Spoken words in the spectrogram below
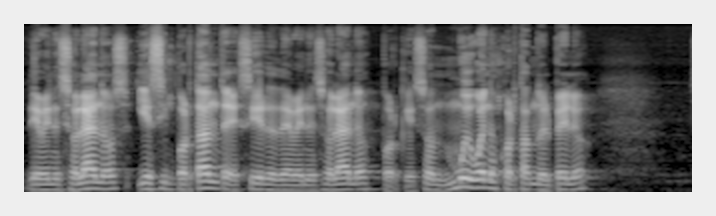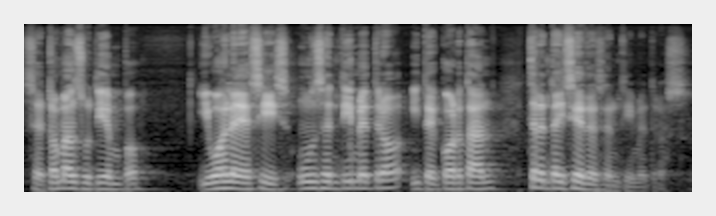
de venezolanos, y es importante decir de venezolanos, porque son muy buenos cortando el pelo, se toman su tiempo, y vos le decís un centímetro y te cortan 37 centímetros.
